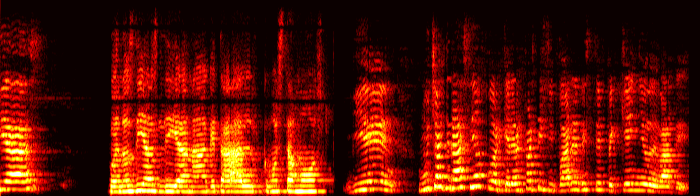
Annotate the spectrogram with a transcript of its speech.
días. Buenos días, Liana. ¿Qué tal? ¿Cómo estamos? Bien. Muchas gracias por querer participar en este pequeño debate.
